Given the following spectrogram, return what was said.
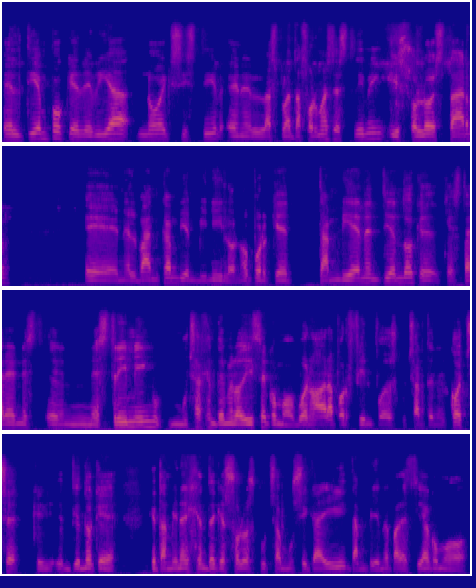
el tiempo que debía no existir en las plataformas de streaming y solo estar eh, en el Bandcamp y en vinilo, ¿no? Porque también entiendo que, estar en, en, streaming, mucha gente me lo dice como, bueno, ahora por fin puedo escucharte en el coche, que entiendo que, que también hay gente que solo escucha música ahí, también me parecía como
